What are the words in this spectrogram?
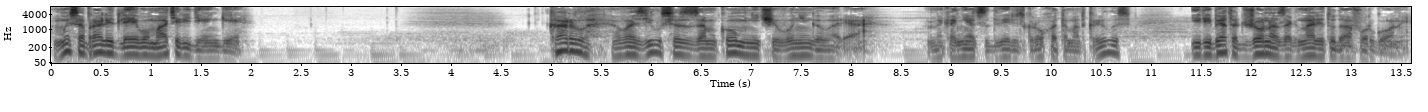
Мы собрали для его матери деньги». Карл возился с замком, ничего не говоря. Наконец дверь с грохотом открылась, и ребята Джона загнали туда фургоны.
